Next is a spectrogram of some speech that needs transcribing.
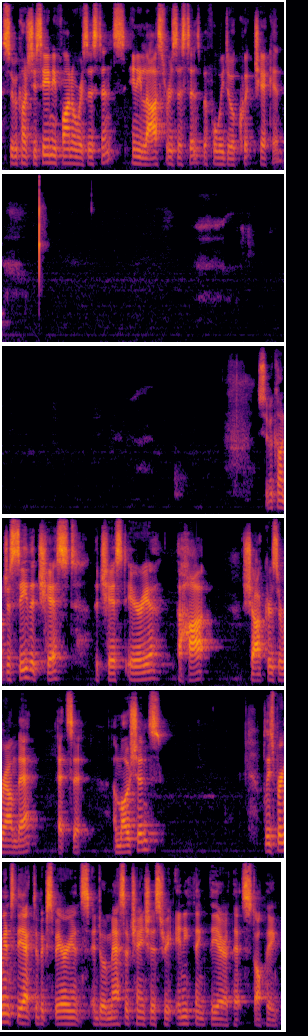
Superconscious, do you see any final resistance? Any last resistance before we do a quick check Superconscious, see the chest, the chest area, the heart, chakras around that. That's it. Emotions. Please bring into the active experience and do a massive change history anything there that's stopping.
